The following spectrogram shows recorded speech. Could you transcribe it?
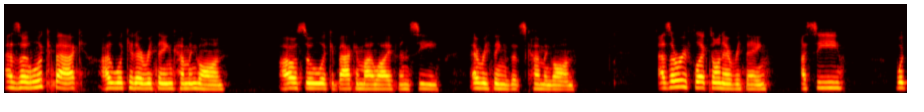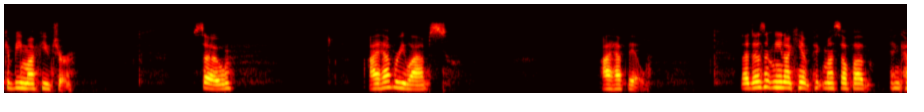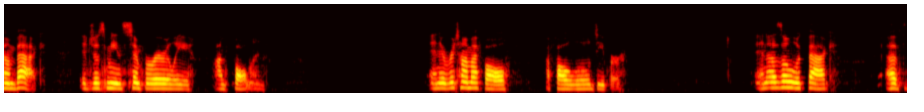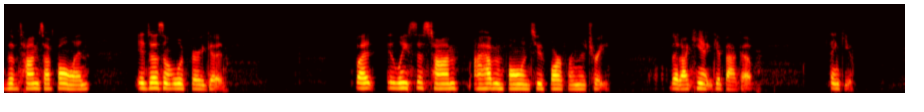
As I look back, I look at everything come and gone. I also look back in my life and see everything that's come and gone. As I reflect on everything, I see what could be my future. So, I have relapsed. I have failed. That doesn't mean I can't pick myself up and come back. It just means temporarily I'm fallen. And every time I fall, I fall a little deeper. And as I look back of the times I've fallen, it doesn't look very good. But at least this time, I haven't fallen too far from the tree that I can't get back up. Thank you.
